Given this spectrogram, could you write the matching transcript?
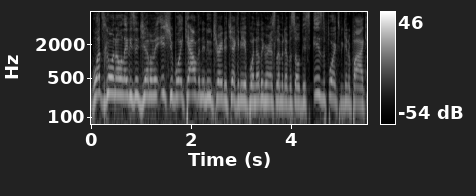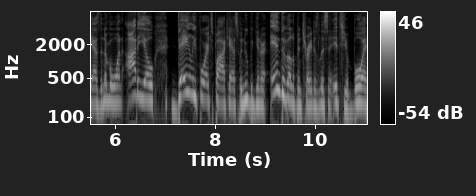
What's going on, ladies and gentlemen? It's your boy Calvin, the new trader, checking in for another Grand Slam episode. This is the Forex Beginner Podcast, the number one audio daily Forex podcast for new beginner and developing traders. Listen, it's your boy.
